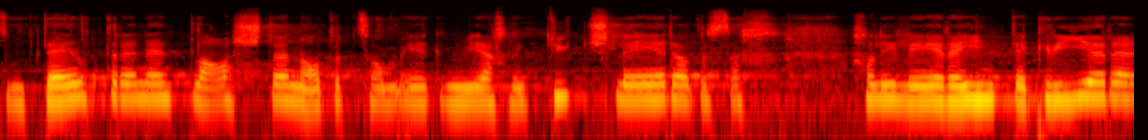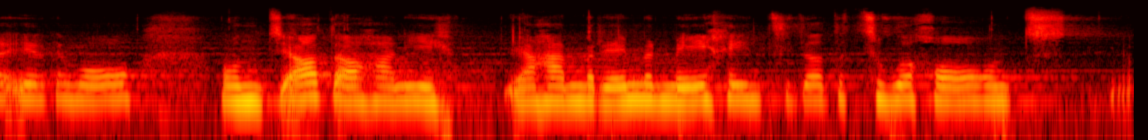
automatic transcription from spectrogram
zum die Eltern entlasten oder zum irgendwie ein bisschen Deutsch lernen oder sich ein bisschen lernen integrieren irgendwo. Und ja, da habe ich, ja, haben wir immer mehr Kinder dazugekommen und ja,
